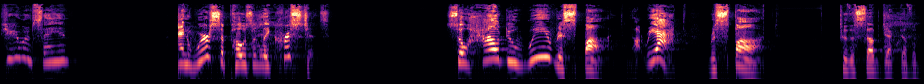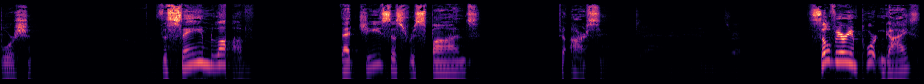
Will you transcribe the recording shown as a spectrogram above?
Do you hear what I'm saying? And we're supposedly Christians. So, how do we respond? Not react, respond to the subject of abortion. With the same love that Jesus responds to our sin. So very important, guys.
